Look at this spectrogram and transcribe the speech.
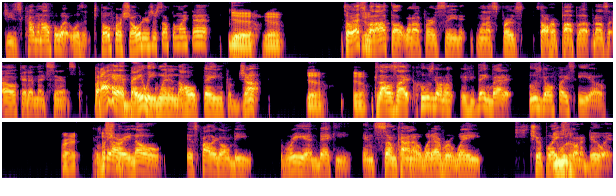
she's coming off of what was it, both her shoulders or something like that. yeah, yeah. So that's Yeah. what I thought when I first seen it, when I first saw her pop up, and I was like, oh, okay, that makes sense. But I had Bayley winning the whole thing from jump Yeah, yeah, because I was like, who's gonna? If you think about it, who's gonna face Iyo? right. Because we true. already know it's probably gonna be Rhea and Becky in some kind of whatever way Triple H You is gonna do it.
